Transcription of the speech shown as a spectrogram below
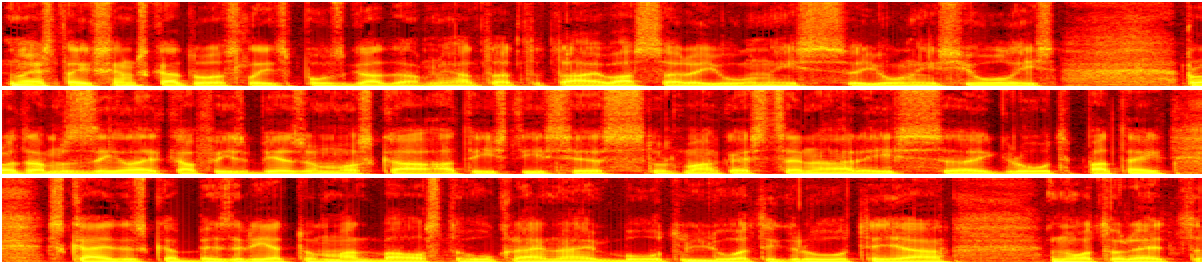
Nu, es teiksim, skatos līdz pusgadam, jā, tā, tā, tā ir vasara, jūnijas, jūnijas, jūlijas. Protams, zīlēt kafijas biezumos, kā attīstīsies turpmākais scenārijs, ir grūti pateikt. Skaidrs, ka bez rietumu atbalsta Ukrainai būtu ļoti grūti jā, noturēt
